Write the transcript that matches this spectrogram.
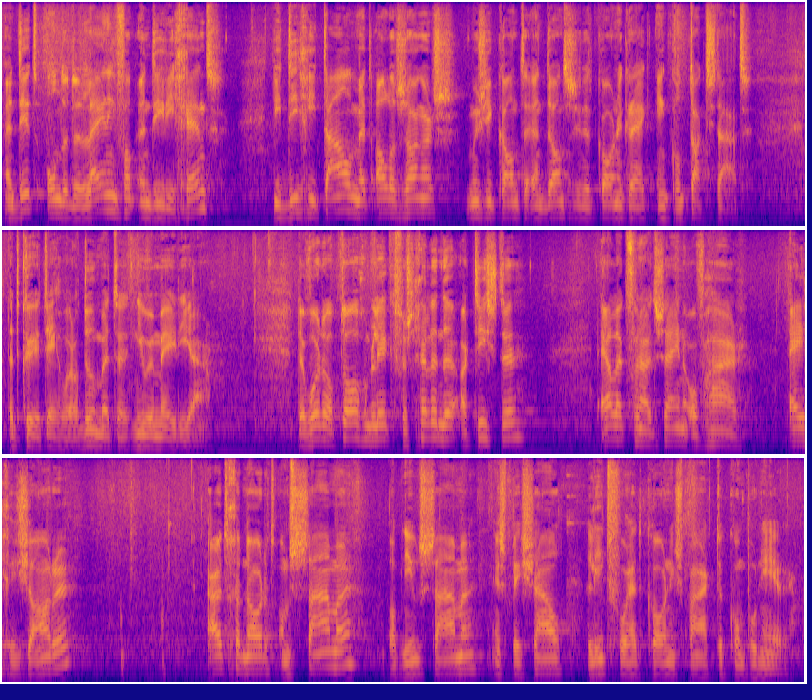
En dit onder de leiding van een dirigent die digitaal met alle zangers, muzikanten en dansers in het Koninkrijk in contact staat. Dat kun je tegenwoordig doen met de nieuwe media. Er worden op het ogenblik verschillende artiesten... elk vanuit zijn of haar eigen genre... uitgenodigd om samen, opnieuw samen... een speciaal lied voor het koningspaard te componeren.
